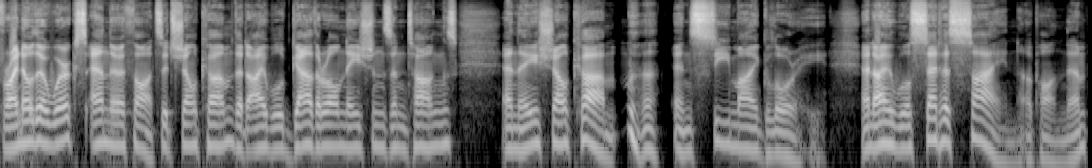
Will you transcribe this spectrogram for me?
For I know their works and their thoughts. It shall come that I will gather all nations and tongues, and they shall come and see my glory. And I will set a sign upon them,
